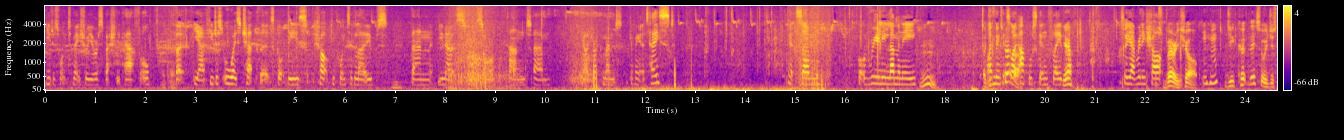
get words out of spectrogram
you just want to make sure you're especially careful. okay. But yeah, if you just always check that it's got these sharply pointed lobes, Mm. then you know it's sorrel. And um, yeah, I'd recommend giving it a taste. It's um, got a really lemony. Mm. I didn't I think it's like that. apple skin flavour. Yeah, So yeah, really sharp. it's very sharp. Mm-hmm. Do you cook this or you just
